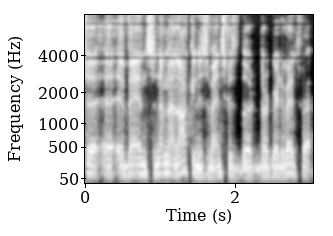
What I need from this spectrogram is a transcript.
to uh, events, and I'm not knocking these events because they're, they're great events, but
